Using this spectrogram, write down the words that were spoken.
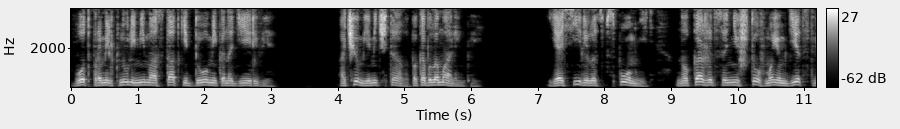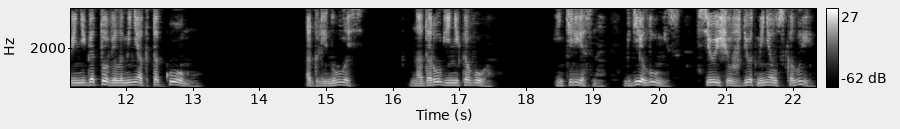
Вот промелькнули мимо остатки домика на дереве. О чем я мечтала, пока была маленькой? Я силилась вспомнить, но, кажется, ничто в моем детстве не готовило меня к такому. Оглянулась. На дороге никого. Интересно, где Лумис? Все еще ждет меня у скалы?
